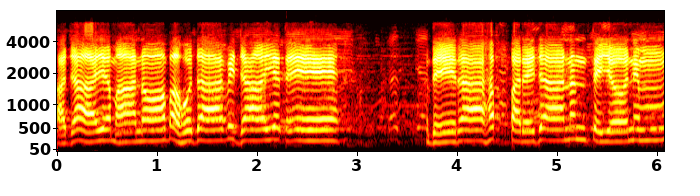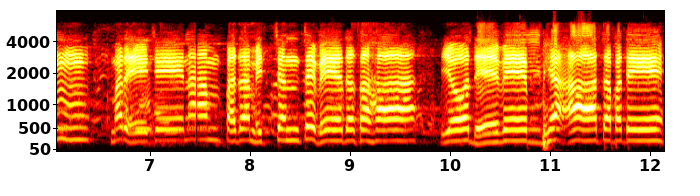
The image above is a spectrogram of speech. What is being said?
अजायमानो बहुधा विजायते। धीराः परिजानन्ति योनिम् मरीचीनां पदमिच्छन्ति वेदसः। यो देवेभ्य आतपते,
